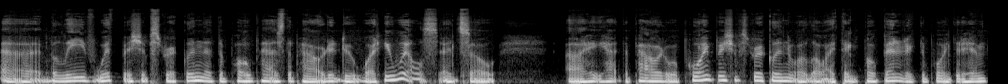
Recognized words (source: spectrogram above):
uh, believe with Bishop Strickland that the Pope has the power to do what he wills, and so. Uh, he had the power to appoint Bishop Strickland, although I think Pope Benedict appointed him,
